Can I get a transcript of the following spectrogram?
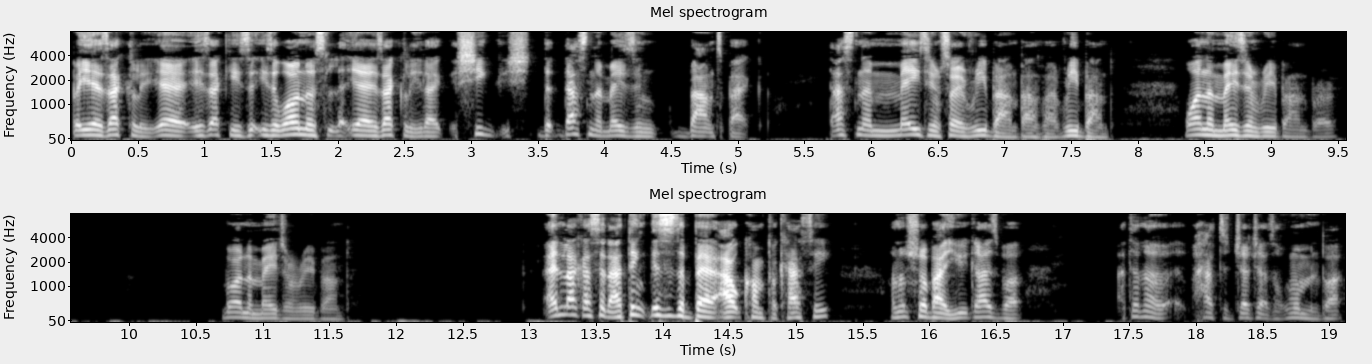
But yeah, exactly. Yeah, exactly. He's a, he's a wellness. Yeah, exactly. Like she, she, that's an amazing bounce back. That's an amazing. Sorry, rebound, bounce back, rebound. What an amazing rebound, bro. What an amazing rebound. And like I said, I think this is a better outcome for Cassie. I'm not sure about you guys, but I don't know how to judge as a woman. But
